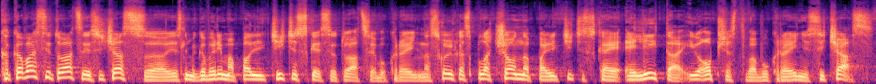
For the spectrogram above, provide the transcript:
Какова ситуация сейчас, э, если мы говорим о политической ситуации в Украине? Насколько сплочена политическая элита и общество в Украине сейчас?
